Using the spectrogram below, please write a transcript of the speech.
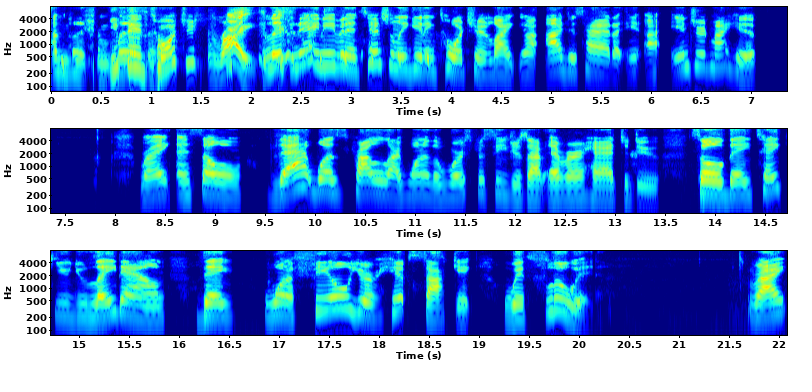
I, listen, you've been tortured. right. Listen, it ain't even intentionally getting tortured. Like I just had, a, I injured my hip, right? And so that was probably like one of the worst procedures I've ever had to do. So they take you, you lay down, they want to fill your hip socket with fluid, right?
